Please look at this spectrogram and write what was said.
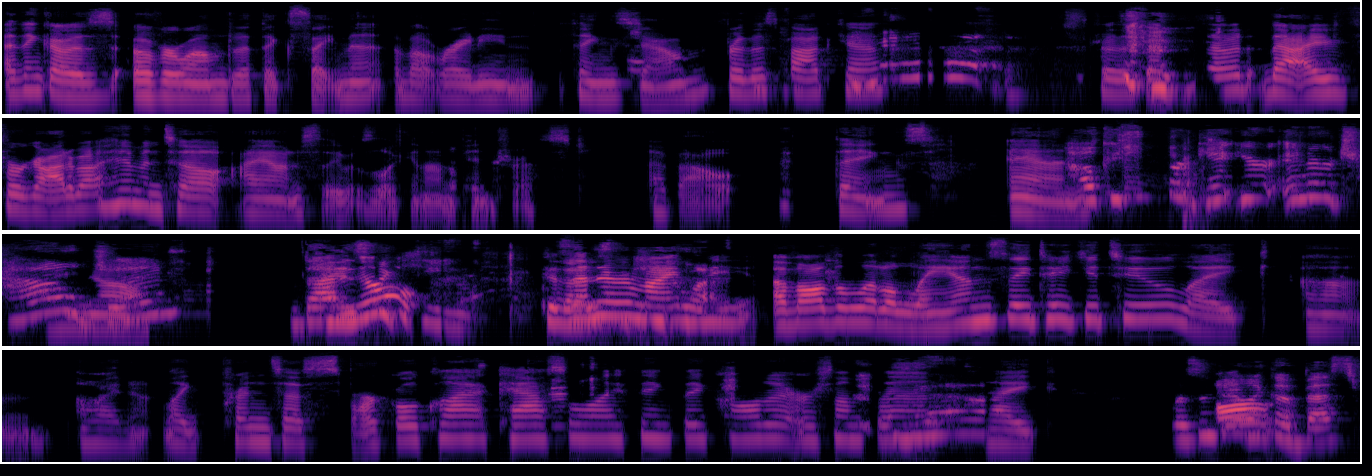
I think I was overwhelmed with excitement about writing things down for this podcast. Yeah. For this episode, that I forgot about him until I honestly was looking on Pinterest about things. And how could you forget your inner child, Jen? That is the key. Because then it reminds me of all the little lands they take you to, like um, oh, I don't like Princess Sparkle Castle, I think they called it, or something. Yeah. Like wasn't there like a best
